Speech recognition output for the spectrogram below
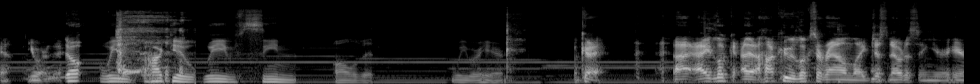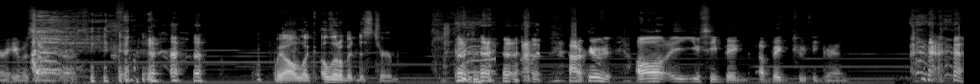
Yeah, you are there. No, we Haku, we've seen all of it. We were here. Okay. I, I look. Uh, Haku looks around, like just noticing you're here. He was saying we all look a little bit disturbed. Haku, all you see, big a big toothy grin. a,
